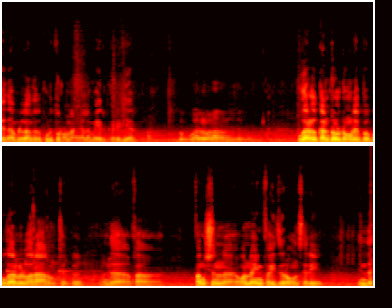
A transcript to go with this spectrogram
ஏது அப்படிலாம் அதை கொடுத்துட்றோம் நாங்கள் எல்லாமே இருக்குது ரெடியாக இருக்குது இப்போ புகார்கள் வர ஆரம்பிச்சது புகார்கள் கண்ட்ரோல் ரூமில் இப்போ புகார்கள் வர ஆரம்பிச்சிருக்கு. இந்த ஃபங்க்ஷன் ஒன் நைன் ஃபைவ் ஜீரோவும் சரி இந்த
